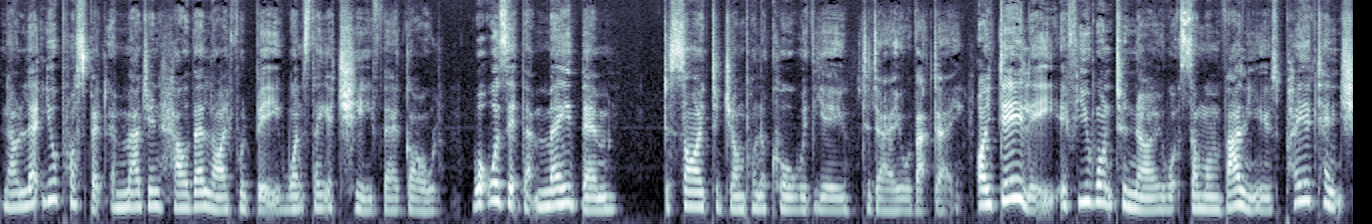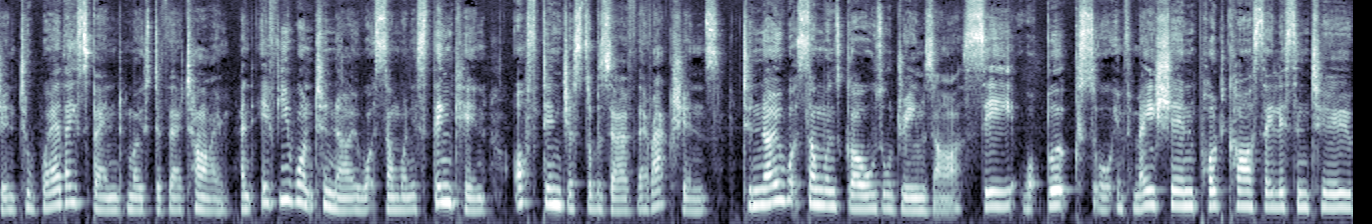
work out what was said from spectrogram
Now, let your prospect imagine how their life would be once they achieve their goal. What was it that made them decide to jump on a call with you today or that day. Ideally, if you want to know what someone values, pay attention to where they spend most of their time. And if you want to know what someone is thinking, often just observe their actions. To know what someone's goals or dreams are, see what books or information, podcasts they listen to,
